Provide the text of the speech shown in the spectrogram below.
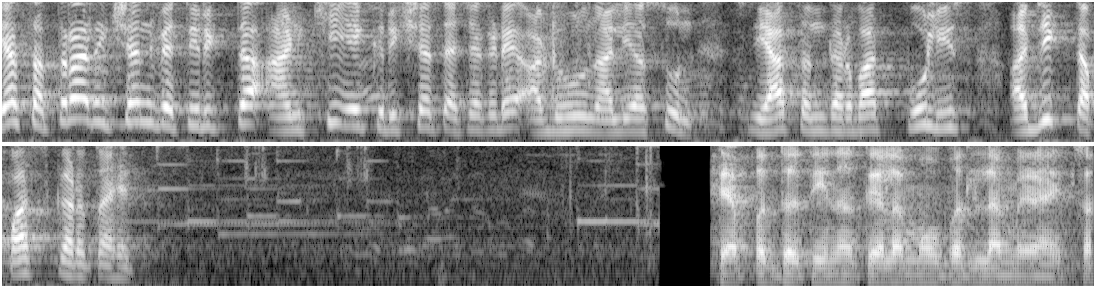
या सतरा रिक्षांव्यतिरिक्त आणखी एक रिक्षा त्याच्याकडे आढळून आली असून या संदर्भात पोलीस अधिक तपास करत आहेत. त्या पद्धतीनं त्याला मोबदला मिळायचा.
